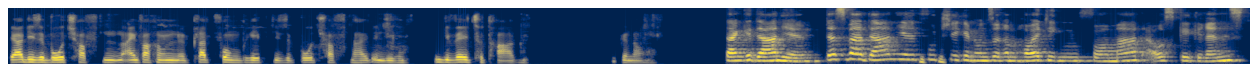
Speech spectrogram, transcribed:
ja diese Botschaften einfach eine Plattform gebt, diese Botschaften halt in die, in die Welt zu tragen. Genau. Danke, Daniel. Das war Daniel Futschig in unserem heutigen Format ausgegrenzt.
